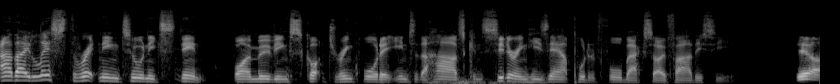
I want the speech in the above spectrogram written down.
are they less threatening to an extent by moving Scott Drinkwater into the halves, considering his output at fullback so far this year? Yeah,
